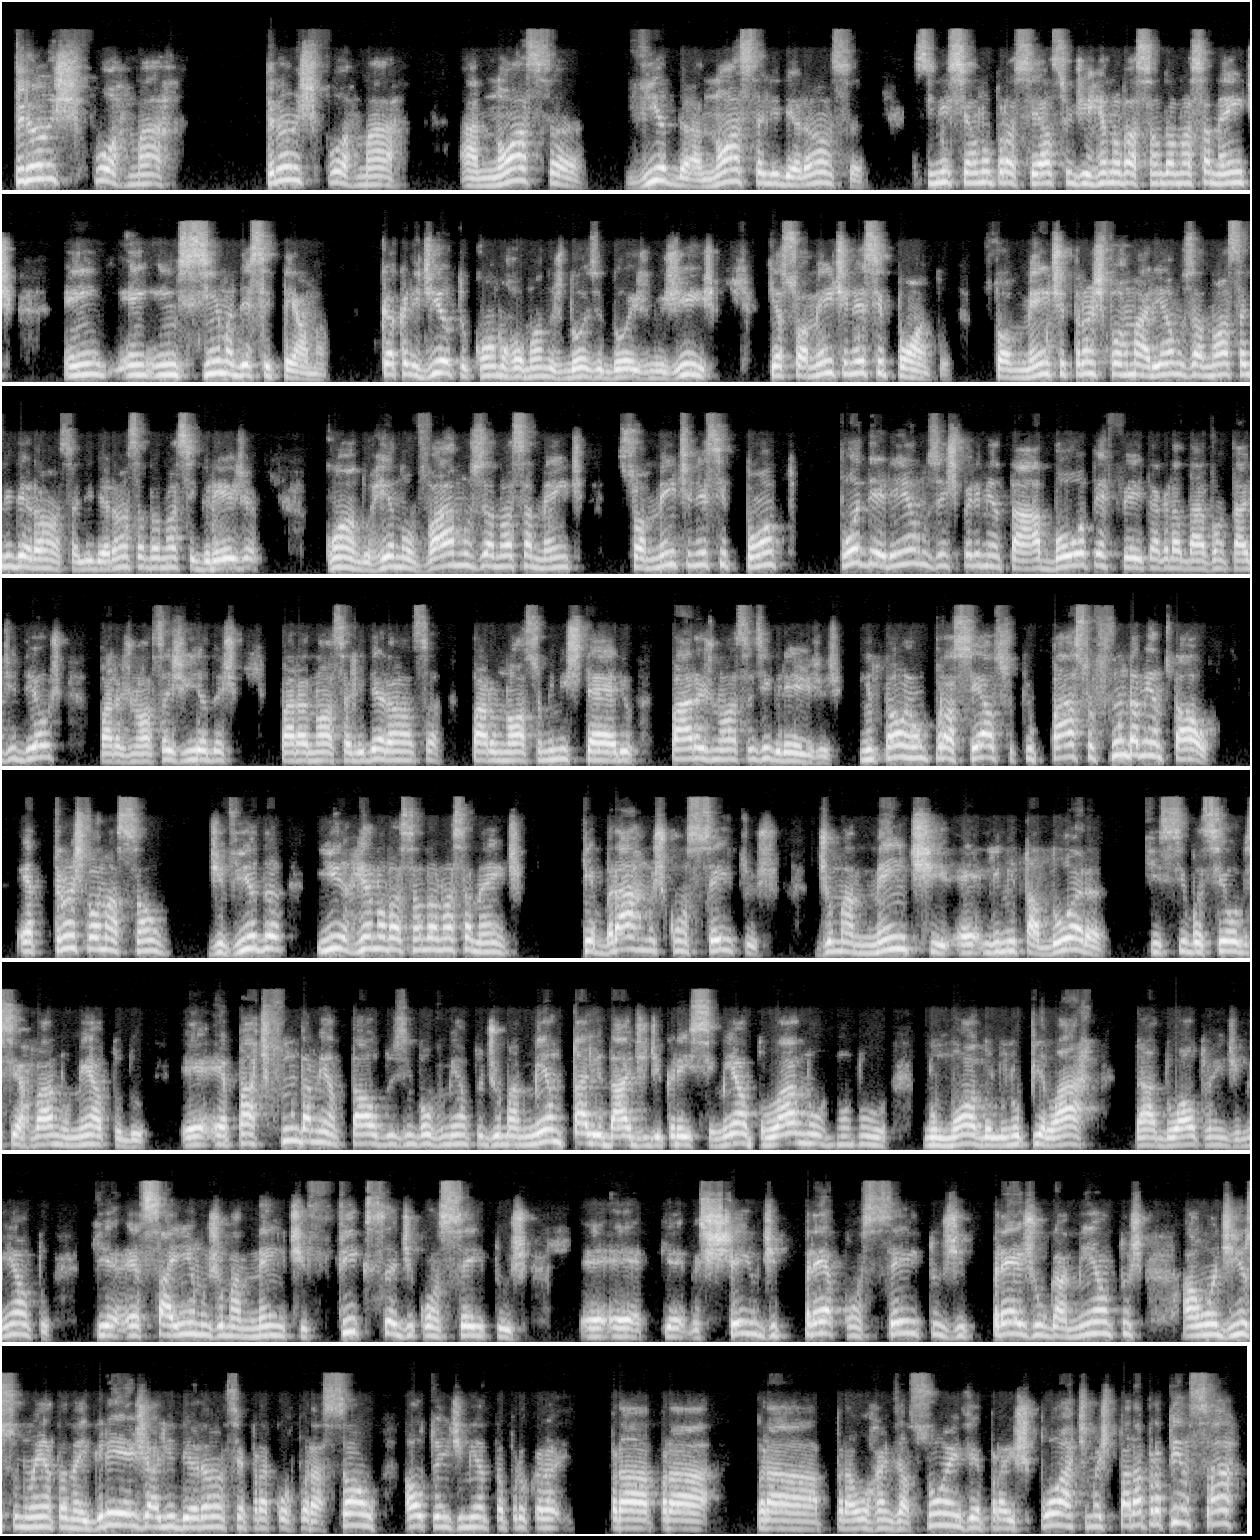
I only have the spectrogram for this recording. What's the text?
transformar, transformar a nossa vida, a nossa liderança, se iniciando um processo de renovação da nossa mente em, em, em cima desse tema. Porque eu acredito, como Romanos 12, 2 nos diz, que é somente nesse ponto, somente transformaremos a nossa liderança, a liderança da nossa igreja, quando renovarmos a nossa mente, somente nesse ponto poderemos experimentar a boa, perfeita agradável vontade de Deus para as nossas vidas, para a nossa liderança, para o nosso ministério, para as nossas igrejas. Então, é um processo que o passo fundamental é transformação de vida e renovação da nossa mente. Quebrarmos conceitos de uma mente é, limitadora, que, se você observar no método, é, é, parte fundamental do desenvolvimento de uma mentalidade de crescimento, lá no, no, no módulo, no pilar da, do alto rendimento, que é sairmos de uma mente fixa de conceitos é, é, é, cheio de preconceitos, de pré-julgamentos, aonde isso não entra na igreja, a liderança é para a corporação, auto-rendimento para organizações, é para esporte, mas parar para pensar. O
